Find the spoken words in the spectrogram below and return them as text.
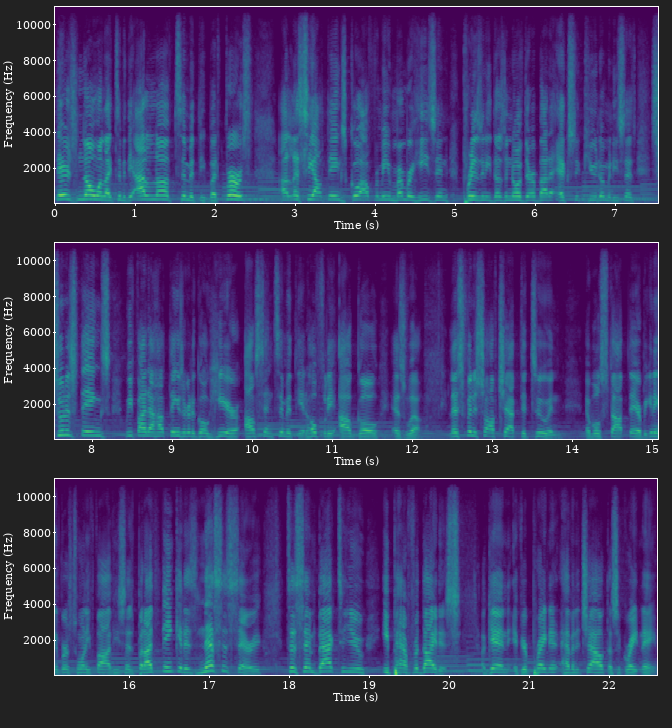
There's no one like Timothy. I love Timothy, but first, uh, let's see how things go out for me. Remember, he's in prison. He doesn't know if they're about to execute him. And he says, as soon as things, we find out how things are going to go here, I'll send Timothy, and hopefully I'll go as well. Let's finish off chapter 2 and and we'll stop there. Beginning in verse 25, he says, But I think it is necessary to send back to you Epaphroditus. Again, if you're pregnant, having a child, that's a great name.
